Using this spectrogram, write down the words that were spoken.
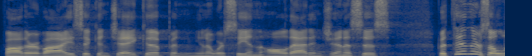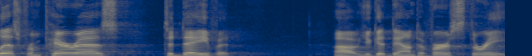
father of Isaac and Jacob, and, you know, we're seeing all that in Genesis. But then there's a list from Perez to David. Uh, you get down to verse 3.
